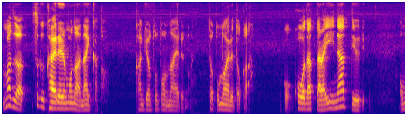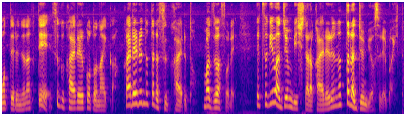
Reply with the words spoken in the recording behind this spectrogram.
まずはすぐ変えれるものはないかと。環境を整えるのに。整えるとか、こうこうだったらいいなっていう思ってるんじゃなくて、すぐ変えれることないか。変えれるんだったらすぐ変えると。まずはそれ。で、次は準備したら変えれるんだったら準備をすればいいと。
